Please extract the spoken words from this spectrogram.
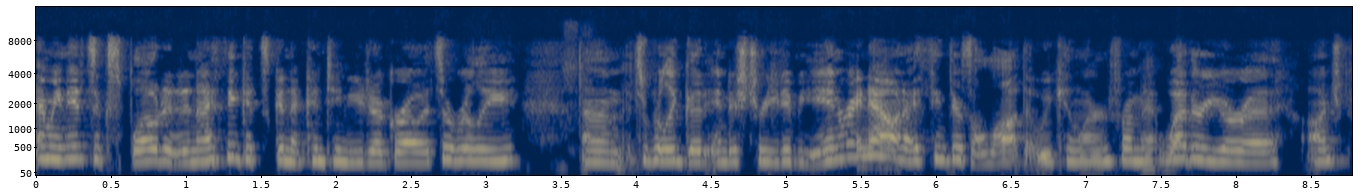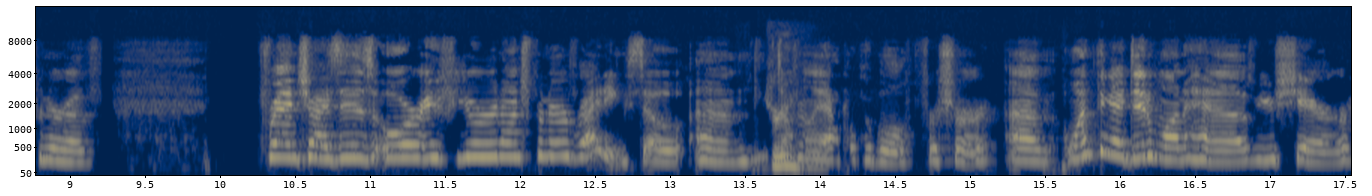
I mean, it's exploded, and I think it's going to continue to grow. It's a really, um, it's a really good industry to be in right now, and I think there's a lot that we can learn from it. Whether you're a entrepreneur of franchises or if you're an entrepreneur of writing, so um, definitely applicable for sure. Um, one thing I did want to have you share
